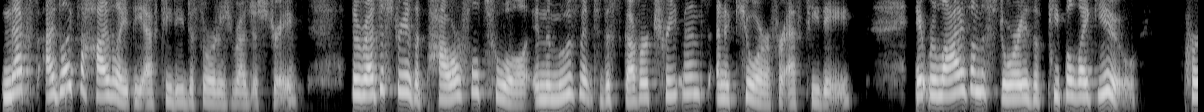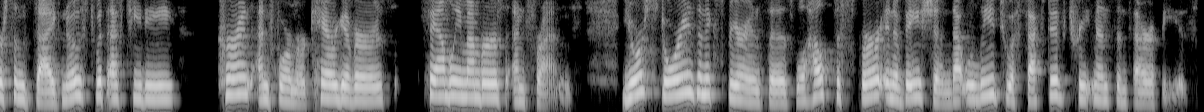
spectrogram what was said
Next, I'd like to highlight the FTD Disorders Registry. The registry is a powerful tool in the movement to discover treatments and a cure for FTD. It relies on the stories of people like you, persons diagnosed with FTD, current and former caregivers, family members, and friends. Your stories and experiences will help to spur innovation that will lead to effective treatments and therapies.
